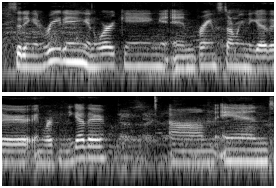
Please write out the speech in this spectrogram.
sitting and reading and working and brainstorming together and working together. Um, and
